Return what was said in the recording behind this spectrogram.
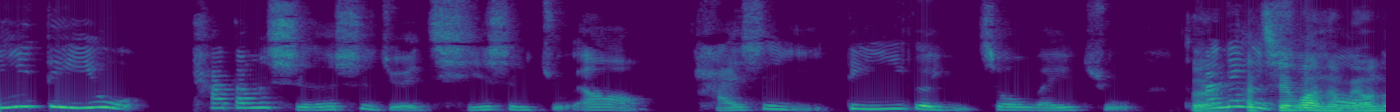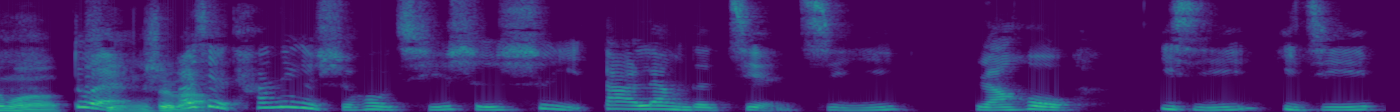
一第一，我他当时的视觉其实主要还是以第一个宇宙为主，对他那个它切换的没有那么对频是吧而且他那个时候其实是以大量的剪辑，然后以及以及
